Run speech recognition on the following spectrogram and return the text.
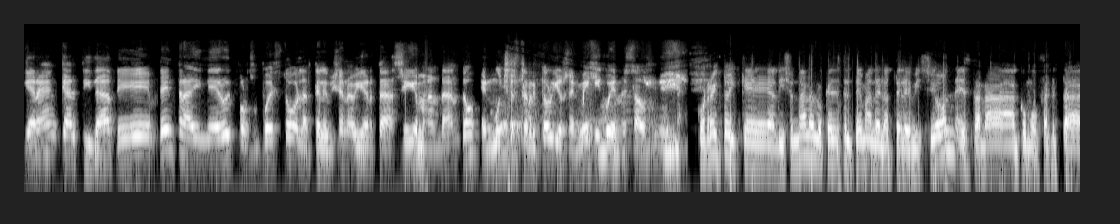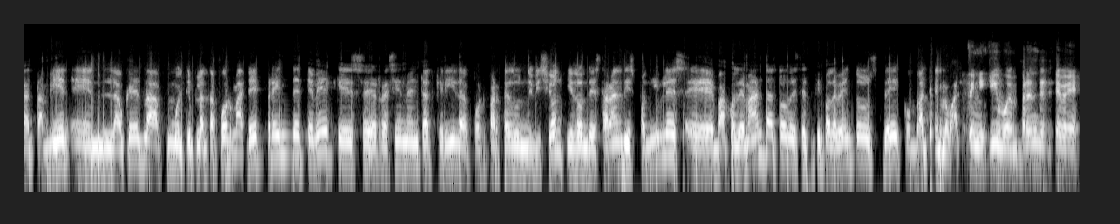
gran cantidad de, de entrada de dinero y por supuesto la televisión abierta sigue mandando en muchos territorios en México y en Estados Unidos. Correcto, y que adicional a lo que es el tema de la televisión, estará como oferta también en lo que es la multiplataforma de Prende TV, que es eh, recientemente adquirida por parte de Univision y donde estarán disponibles eh, bajo demanda todo este tipo de eventos de combate global. Definitivo, Emprende TV. Eh,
